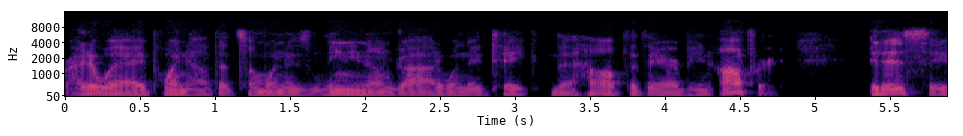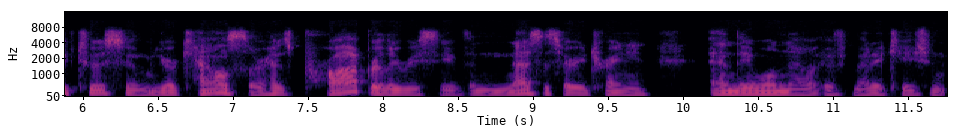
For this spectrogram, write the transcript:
Right away, I point out that someone is leaning on God when they take the help that they are being offered. It is safe to assume your counselor has properly received the necessary training and they will know if medication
